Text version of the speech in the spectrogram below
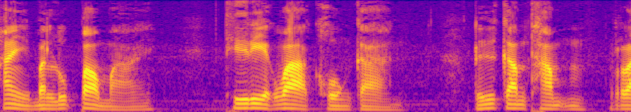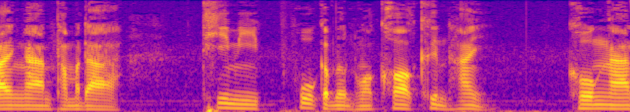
ให้บรรลุเป้าหมาย ที่เรียกว่าโครงการ หรือการทำรายงานธรรมดาที่มีผู้กำหนดหัวข้อขึ้นให้ โครงงาน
